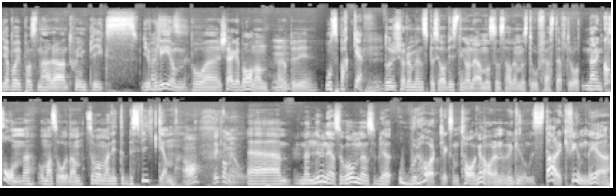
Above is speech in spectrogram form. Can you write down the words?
Jag var ju på en sån här uh, Twin Peaks jubileum på uh, Kägarbanan här Mm. uppe vid Mosebacke. Då körde de en specialvisning av den och sen så hade de en stor fest efteråt. När den kom och man såg den så var man lite besviken. Ja, det kommer jag ihåg. Eh, Men nu när jag såg om den så blev jag oerhört liksom, tagen av den. Vilken stark film det är.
